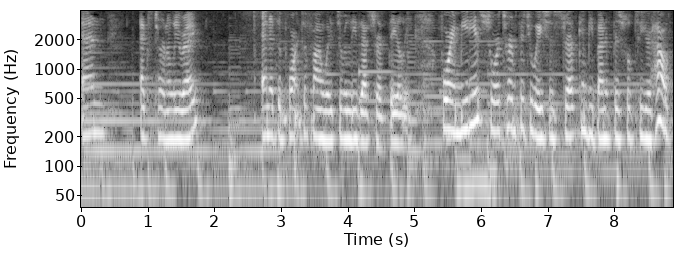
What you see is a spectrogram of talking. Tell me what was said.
and externally, right? And it's important to find ways to relieve that stress daily. For immediate short term situations, stress can be beneficial to your health.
